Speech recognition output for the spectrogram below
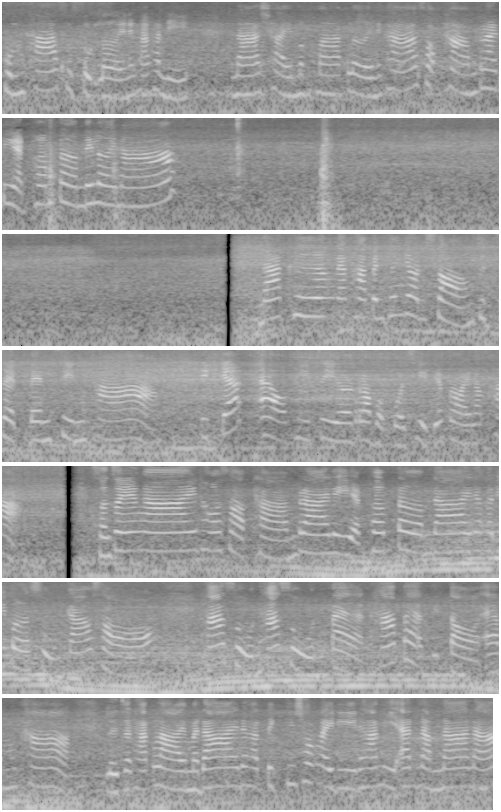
คุ้มค่าสุดๆเลยนะคะคันนี้น่าใช้มากๆเลยนะคะ สอบถามรายละเอียดเพิ่มเติมได้เลยนะ หน้าเครื่องนะคะเป็นเครื่องยนต์ 7 เบนซินค่ะ ติดแก๊ส LPG ระบบหัวฉีดเรียบร้อยแล้วค่ะ สนใจยังไง โทรสอบถามรายละเอียดเพิ่มเติมได้นะคะที่เบอร์ 092 5050858 ติดต่อแอมค่ะ หรือจะทักไลน์มาได้นะคะ ติ๊กที่ช่องไอดีนะคะ มีแอดนำหน้านะ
